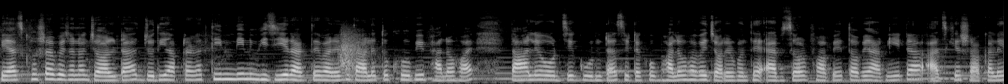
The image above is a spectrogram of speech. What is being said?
পেঁয়াজ খোসা ভেজানো জলটা যদি আপনারা তিন দিন ভিজিয়ে রাখতে পারেন, তাহলে তো খুবই ভালো হয়। তাহলে ওর যে গুণটা, সেটা খুব ভালোভাবে জলের মধ্যে অ্যাবজর্ব হবে। তবে আমি এটা আজকে সকালে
